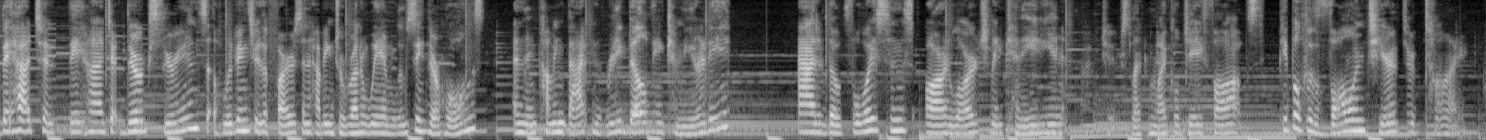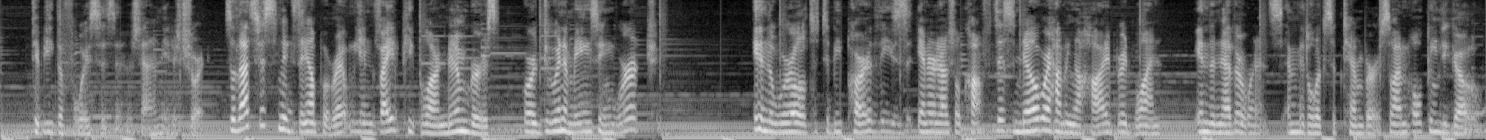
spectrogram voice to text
They had to, they had their experience of living through the fires and having to run away and losing their homes and then coming back and rebuilding community and the voices are largely Canadian actors like Michael J. Fox, people who volunteered their time to be the voices in this animated short. So that's just an example, right? We invite people, our members, who are doing amazing work in the world to be part of these international conferences. Now we're having a hybrid one in the Netherlands in middle of September. So I'm hoping to go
